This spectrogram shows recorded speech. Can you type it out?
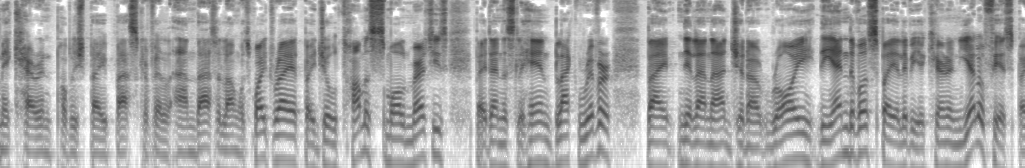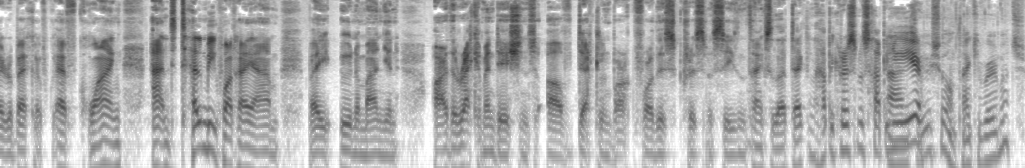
Mick Herron, published by Baskerville, and that along with White Riot by Joe Thomas, Small Mercies by Dennis Lehane, Black River by Nilanjana Roy, The End of Us by Olivia Kiernan, Yellowface by Rebecca F. Kuang, and Tell Me What I Am by Una Mannion are the recommendations of Declan Burke for this Christmas season. Thanks for that, Declan. Happy Christmas, Happy New Year. You, Sean. Thank you very much.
